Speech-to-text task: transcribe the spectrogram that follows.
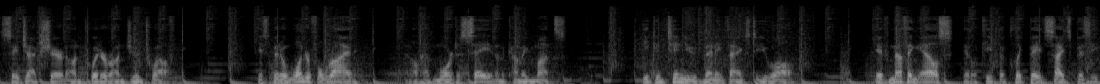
Sajak shared on Twitter on June 12. It's been a wonderful ride, and I'll have more to say in the coming months. He continued, Many thanks to you all. If nothing else, it'll keep the clickbait sites busy.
